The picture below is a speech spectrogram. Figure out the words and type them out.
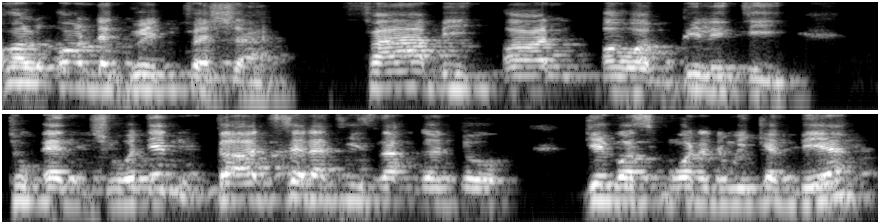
all under great pressure, far beyond our ability. to endure. Didn't God say that He's not going to give us more than we can bear?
